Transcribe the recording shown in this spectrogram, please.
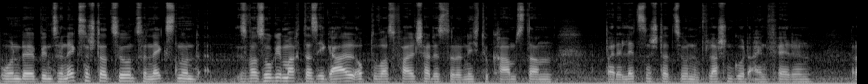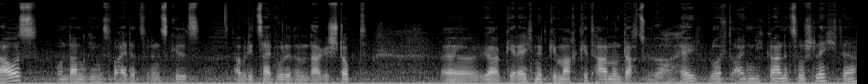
und äh, bin zur nächsten Station, zur nächsten und es war so gemacht, dass egal, ob du was falsch hattest oder nicht, du kamst dann bei der letzten Station im Flaschengurt einfädeln raus und dann ging es weiter zu den Skills. Aber die Zeit wurde dann da gestoppt, äh, ja, gerechnet, gemacht, getan und dachte so, ja, hey, läuft eigentlich gar nicht so schlecht. Ja.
